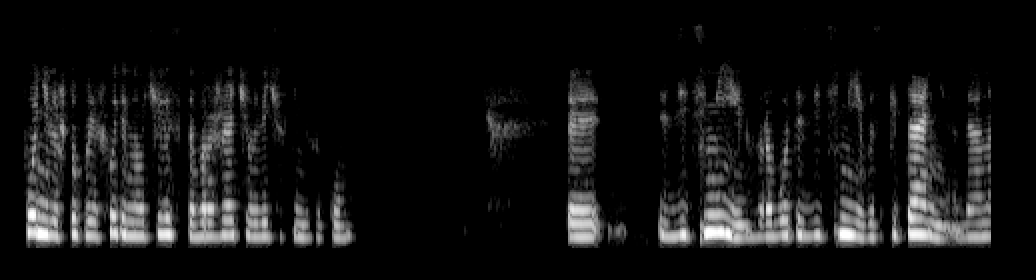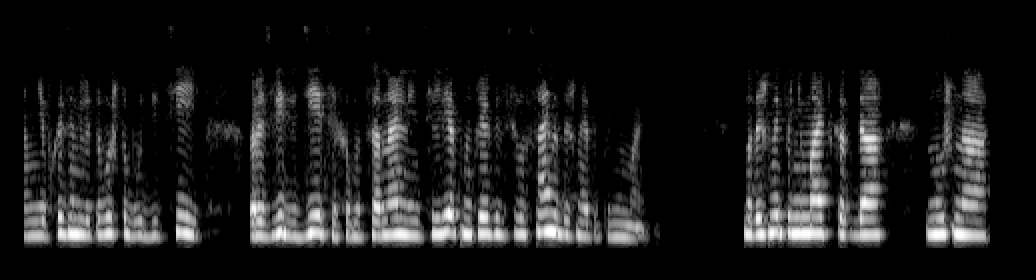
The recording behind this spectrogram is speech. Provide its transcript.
поняли, что происходит, и научились это выражать человеческим языком. С детьми, работа с детьми, воспитание, да, нам необходимо для того, чтобы у детей развить в детях эмоциональный интеллект, мы прежде всего сами должны это понимать. Мы должны понимать, когда нужно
